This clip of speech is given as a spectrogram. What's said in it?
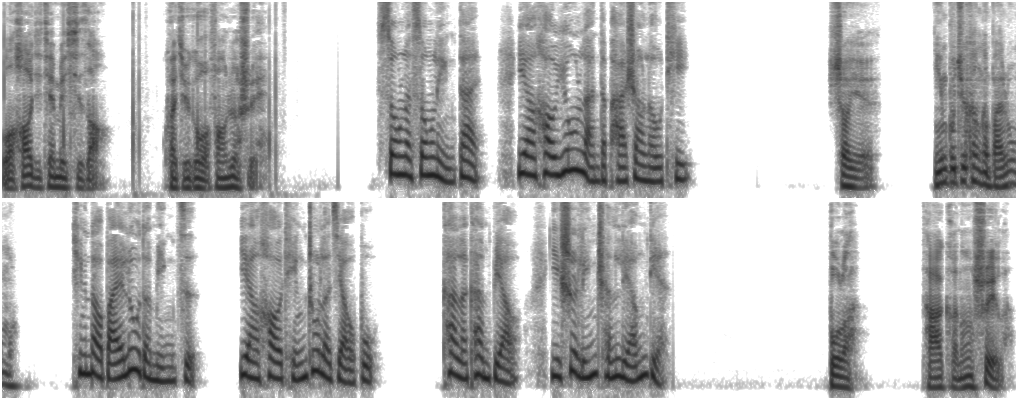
我好几天没洗澡，快去给我放热水。松了松领带，燕浩慵懒的爬上楼梯。少爷。您不去看看白露吗？听到白露的名字，燕浩停住了脚步，看了看表，已是凌晨两点。不了，他可能睡了。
